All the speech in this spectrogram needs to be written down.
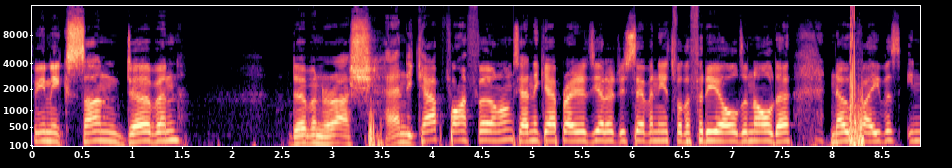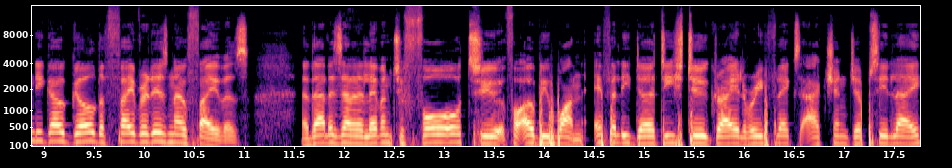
Phoenix Sun, Durban. Durban Rush. Handicap, five furlongs. Handicap rated 0 to 7 years for the 30 year olds and older. No favours. Indigo Girl, the favourite is no favours. Uh, That is at 11 to 4 to for OB1. FLE Dirties 2 grade reflex action Gypsy Lay.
